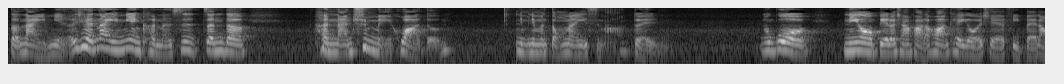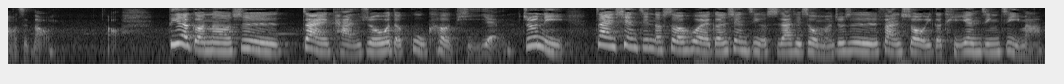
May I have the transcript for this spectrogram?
的那一面，而且那一面可能是真的很难去美化的。你们你们懂那意思吗？对，如果你有别的想法的话，可以给我一些 feedback 让我知道。好。第二个呢，是在谈所谓的顾客体验，就是你在现今的社会跟现今的时代，其实我们就是贩售一个体验经济嘛，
